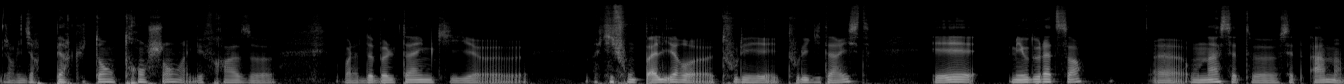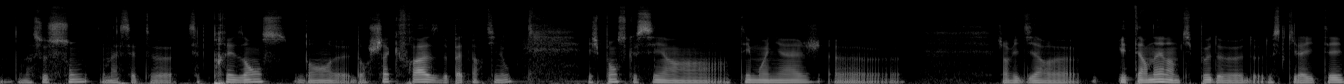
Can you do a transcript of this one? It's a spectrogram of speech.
j'ai envie de dire, percutant, tranchant, avec des phrases voilà, double time qui, qui font pâlir tous, les, tous les guitaristes. Et, mais au-delà de ça, euh, on a cette, euh, cette âme, on a ce son, on a cette, euh, cette présence dans, dans, chaque phrase de Pat Martino. Et je pense que c'est un, témoignage, j'ai envie de dire, éternel un petit peu de, ce qu'il a été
